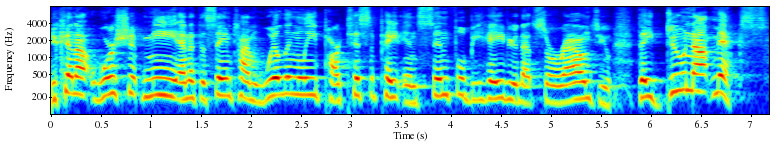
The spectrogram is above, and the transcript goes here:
You cannot worship me and at the same time willingly participate in sinful behavior that surrounds you. They do not mix,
